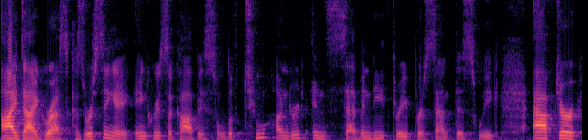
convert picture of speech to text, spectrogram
I digress because we're seeing an increase of copies sold of 273% this week after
